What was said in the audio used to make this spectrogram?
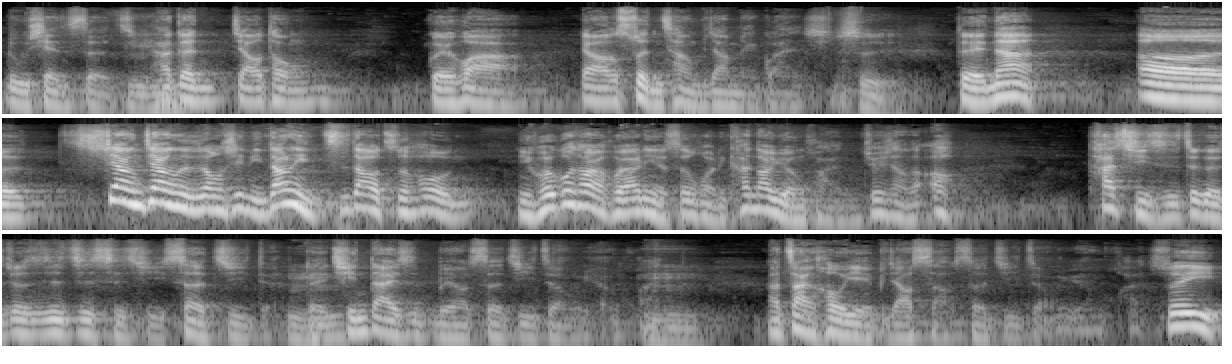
路线设计，它跟交通规划要顺畅比较没关系。是。对，那呃，像这样的东西，你当你知道之后，你回过头来回到你的生活，你看到圆环，你就想到哦，它其实这个就是日治时期设计的，对，清代是没有设计这种圆环，那战后也比较少设计这种圆环，所以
